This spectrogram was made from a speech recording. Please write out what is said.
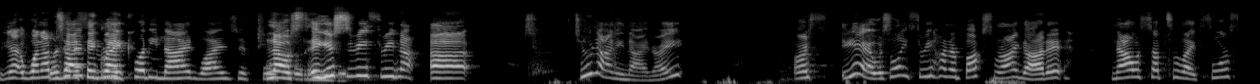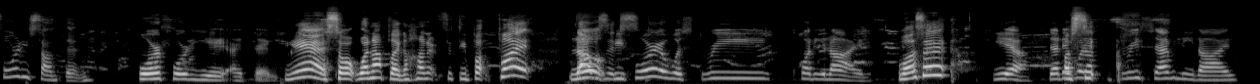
Yeah, it went up was to I think like twenty nine? Why is it? no, it used to be three uh two ninety nine, right? Or yeah, it was only three hundred bucks when I got it. Now it's up to like four forty something. four forty eight, I think. Yeah, so it went up like hundred fifty bucks. But No, was ex- before it was three twenty nine. was it? Yeah. Then oh, it Oh, went up to three seventy nine.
